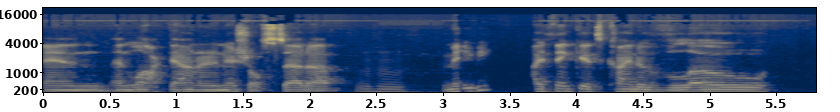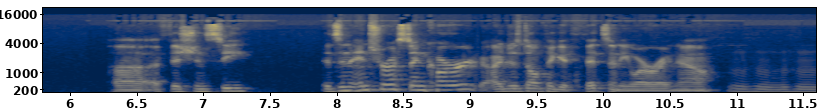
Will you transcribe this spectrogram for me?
and and lock down an initial setup. hmm Maybe I think it's kind of low uh, efficiency. It's an interesting card. I just don't think it fits anywhere right now. Mm-hmm, mm-hmm.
